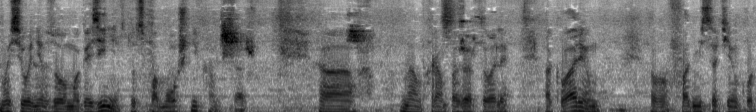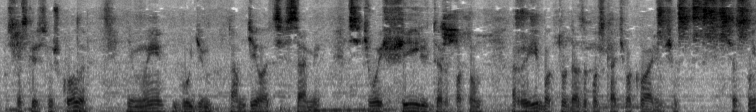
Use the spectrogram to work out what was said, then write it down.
Мы сегодня в зоомагазине, тут с помощником даже. А, нам в храм пожертвовали аквариум в административный корпус воскресной школы. И мы будем там делать сами сетевой фильтр, потом рыбок туда запускать в аквариум. Сейчас, сейчас, не...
